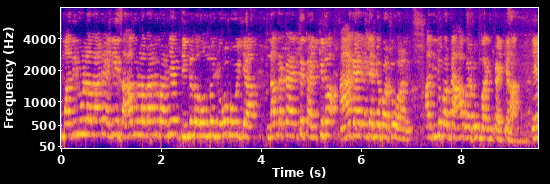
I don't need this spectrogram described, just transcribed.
മതിലുള്ളതാണ് അല്ലെങ്കിൽ സാധുള്ളതാണ് പറഞ്ഞ് തിന്നുന്നതൊന്നും രൂപമില്ല. നല്ല കാലത്ത് കഴിക്കണോ ആ കാര്യം തന്നെ ഭക്ഷണമാണ് അതിന് പറഞ്ഞ ആ ഭക്ഷണം വാങ്ങി കഴിക്കണം. ഏ?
